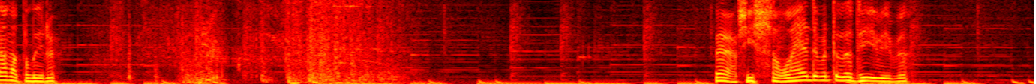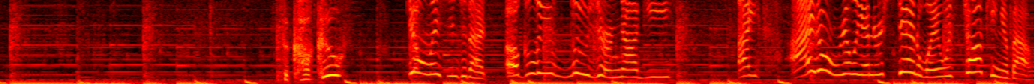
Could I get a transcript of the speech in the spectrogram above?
I'm not the leader. Damn, she slammed him into the TV, man. Soukaku? Don't listen to that ugly loser, Nagi. I I don't really understand what it was talking about.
